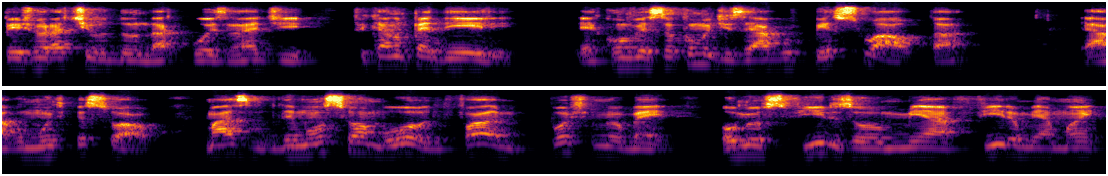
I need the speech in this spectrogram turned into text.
pejorativo da coisa, né? De ficar no pé dele. É, conversão, como diz, é algo pessoal, tá? É algo muito pessoal. Mas demonstre seu amor, fala, poxa, meu bem, ou meus filhos, ou minha filha, ou minha mãe,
